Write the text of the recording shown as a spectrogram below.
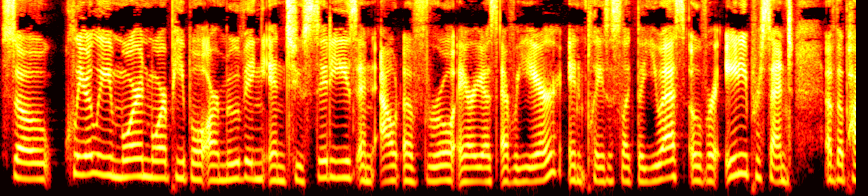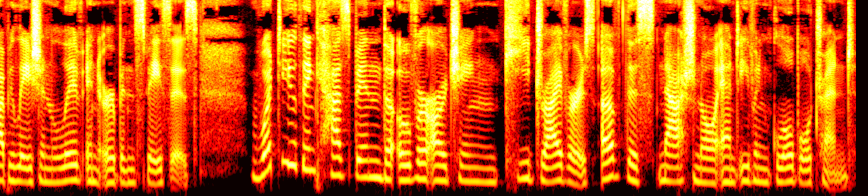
So clearly more and more people are moving into cities and out of rural areas every year. In places like the US, over 80% of the population live in urban spaces. What do you think has been the overarching key drivers of this national and even global trend?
